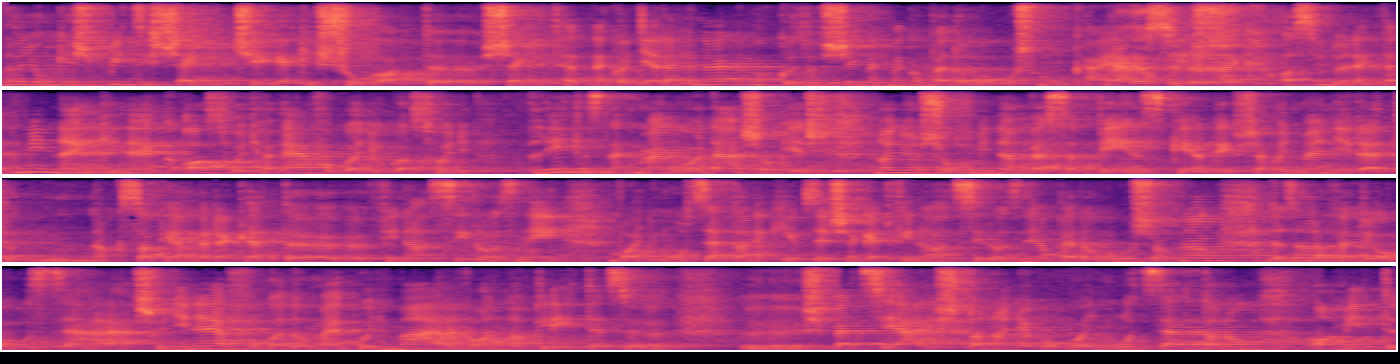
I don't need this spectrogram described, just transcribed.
nagyon kis pici segítségek is sokat ö, segíthetnek a gyereknek, a közösségnek, meg a pedagógus munkájának. Meg a szülőnek. Is. A szülőnek. Tehát mindenkinek az, hogyha elfogadjuk azt, hogy léteznek megoldások, és nagyon sok minden persze pénz kérdése, hogy mennyire tudnak szakembereket ö, finanszírozni, vagy módszertani képzéseket finanszírozni a pedagógusoknak, de az alapvető a hozzáállás, hogy én elfogadom meg, hogy már már vannak létező speciális tananyagok vagy módszertanok, amit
